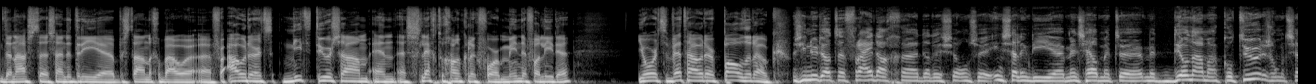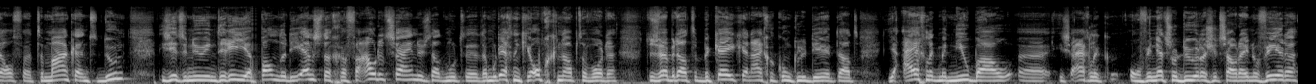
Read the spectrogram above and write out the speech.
Daarnaast eh, zijn de drie eh, bestaande gebouwen eh, verouderd, niet duurzaam en slecht toegankelijk voor minder valide. Je hoort wethouder Paul er ook. We zien nu dat uh, vrijdag, uh, dat is onze instelling die uh, mensen helpt met, met deelname aan cultuur. Dus om het zelf te maken en te doen. Die zitten nu in drie panden die ernstig verouderd zijn. Dus dat moet, dat moet echt een keer opgeknapt worden. Dus we hebben dat bekeken en eigenlijk geconcludeerd dat je eigenlijk met nieuwbouw is eigenlijk ongeveer net zo duur als je het zou renoveren.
